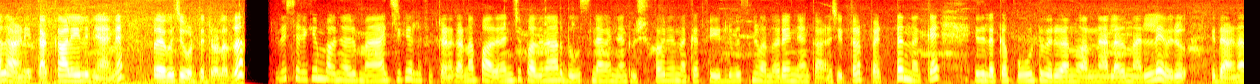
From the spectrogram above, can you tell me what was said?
അതാണ് ഈ തക്കാളിയിൽ ഞാൻ പ്രയോഗിച്ചു കൊടുത്തിട്ടുള്ളത്. ഇത് ശരിക്കും പറഞ്ഞാൽ ഒരു മാജിക്കൽ എഫക്റ്റാണ് കാരണം പതിനഞ്ച് പതിനാറ് ദിവസത്തിനകം ഞാൻ കൃഷിഭവനിൽ നിന്നൊക്കെ ഫീൽഡ് വിസിന് വന്നവരെ ഞാൻ കാണിച്ചു. ഇത്ര പെട്ടെന്നൊക്കെ ഇതിലൊക്കെ പൂട്ട് വരിക എന്ന് പറഞ്ഞാൽ അത് നല്ല ഒരു ഇതാണ്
